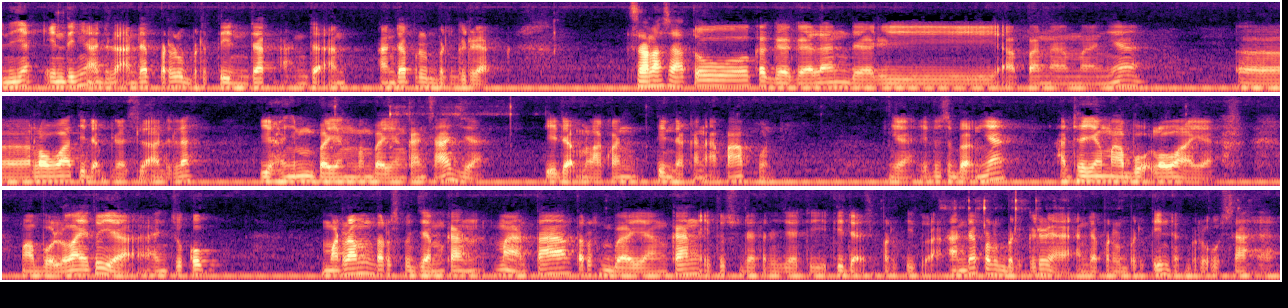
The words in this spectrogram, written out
Intinya intinya adalah Anda perlu bertindak, Anda Anda perlu bergerak. Salah satu kegagalan dari apa namanya e, Lowa tidak berhasil adalah ya hanya membayang membayangkan saja, tidak melakukan tindakan apa pun. Ya, itu sebabnya ada yang mabuk loa ya. Mabuk loa itu ya cukup merem terus pejamkan mata terus membayangkan itu sudah terjadi. Tidak seperti itu. Anda perlu bergerak anda perlu bertindak berusaha.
